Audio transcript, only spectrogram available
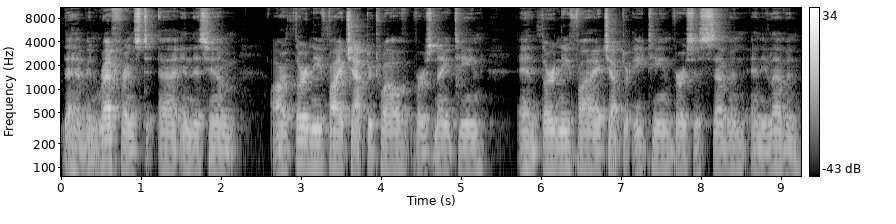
that have been referenced uh, in this hymn are 3 Nephi chapter 12, verse 19, and 3rd Nephi chapter 18, verses 7 and 11.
